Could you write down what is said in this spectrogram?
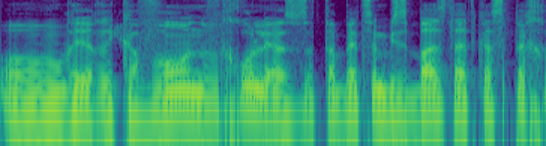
או ריקבון וכולי, אז אתה בעצם בזבזת את כספך.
